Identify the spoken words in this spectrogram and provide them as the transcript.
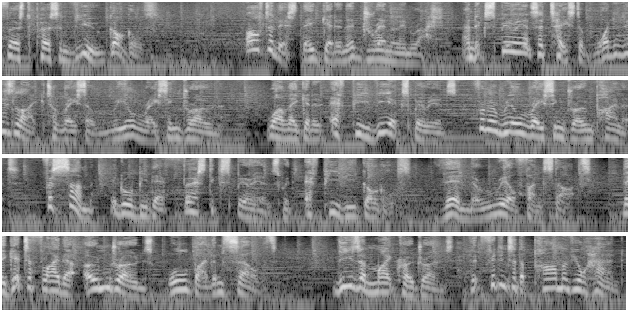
first person view goggles. After this, they get an adrenaline rush and experience a taste of what it is like to race a real racing drone, while they get an FPV experience from a real racing drone pilot. For some, it will be their first experience with FPV goggles. Then the real fun starts. They get to fly their own drones all by themselves. These are micro drones that fit into the palm of your hand,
